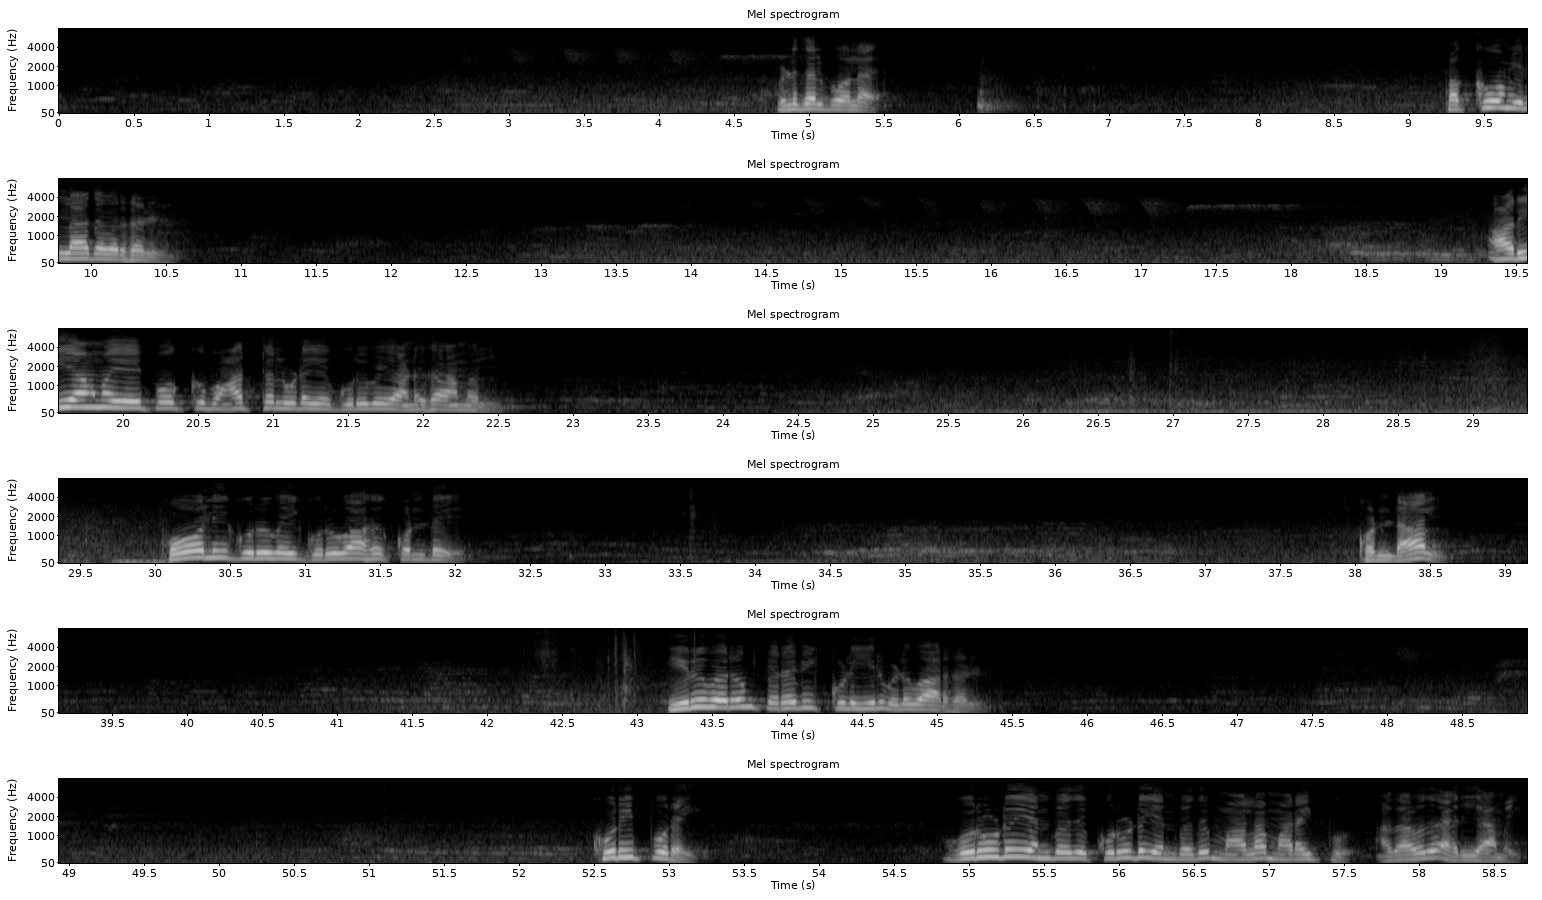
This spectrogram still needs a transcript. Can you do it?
விழுதல் போல. பக்குவம் இல்லாதவர்கள். அறியாமையை போக்கும் ஆற்றலுடைய குருவை அணுகாமல். போலி குருவை குருவாக கொண்டு கொண்டால் இருவரும் பிறவிக்குழியில் விழுவார்கள். குறிப்புரை. குருடு என்பது குருடு என்பது மல மறைப்பு அதாவது அறியாமை.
